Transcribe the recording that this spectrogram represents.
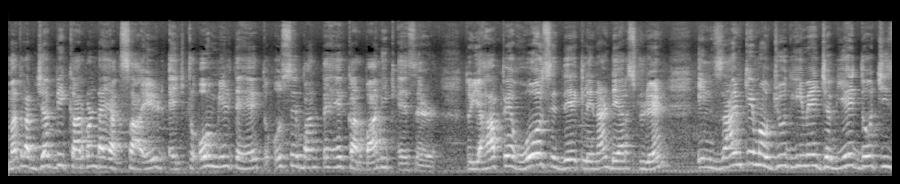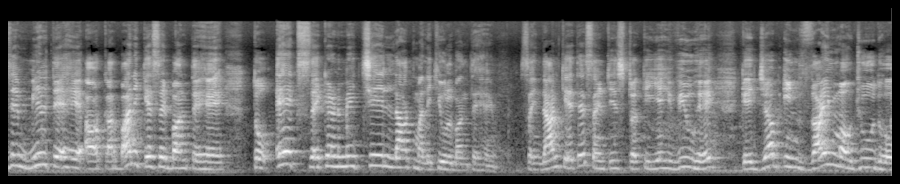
मतलब जब भी कार्बन डाइऑक्साइड H2O मिलते हैं तो उससे बनते हैं कार्बनिक एसिड तो यहाँ पे गौर से देख लेना डियर स्टूडेंट इंजाइम की मौजूदगी में जब ये दो चीज़ें मिलते हैं और कार्बनिक एसिड बनते हैं तो एक सेकंड में छह लाख मालिक्यूल बनते हैं। संविधान कहते हैं साइंटिस्ट की यही व्यू है कि जब इंजाइम मौजूद हो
